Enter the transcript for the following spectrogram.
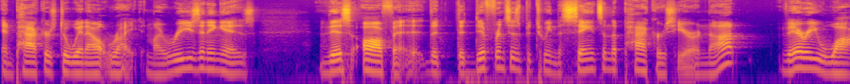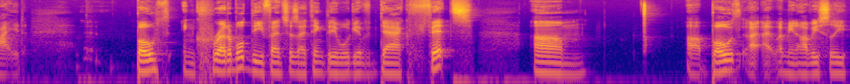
and Packers to win outright. And my reasoning is this offense. The the differences between the Saints and the Packers here are not very wide. Both incredible defenses. I think they will give Dak fits. Um, uh, both, I, I mean, obviously,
